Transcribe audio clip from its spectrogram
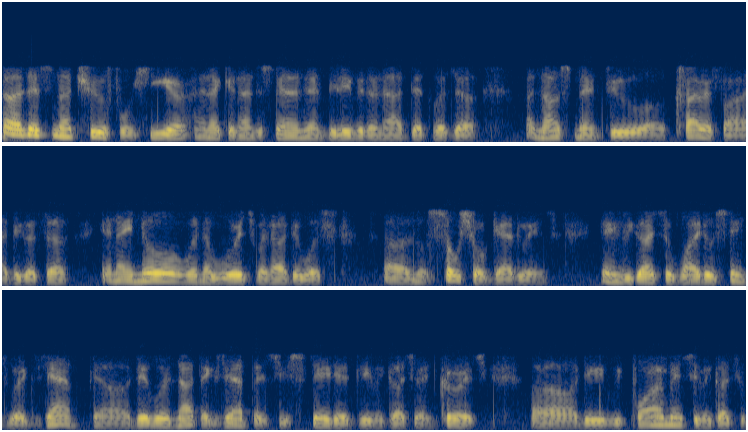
Uh, that's not true for here, and I can understand and believe it or not, that was a announcement to uh, clarify because, uh, and I know when the words went out, there was uh, no social gatherings in regards to why those things were exempt. Uh, they were not exempt, as you stated, in regards to encourage uh, the requirements in regards to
